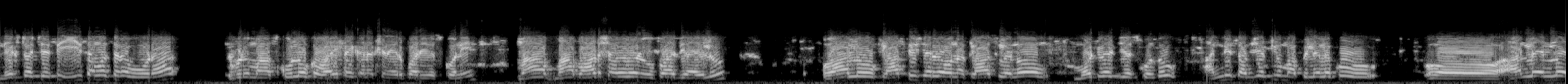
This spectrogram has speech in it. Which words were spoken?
నెక్స్ట్ వచ్చేసి ఈ సంవత్సరం కూడా మా స్కూల్లో ఒక వైఫై కనెక్షన్ ఏర్పాటు చేసుకొని మా మా పాఠశాలలోని ఉపాధ్యాయులు వాళ్ళు క్లాస్ టీచర్గా ఉన్న క్లాసులను మోటివేట్ చేసుకుంటూ అన్ని సబ్జెక్టులు మా పిల్లలకు ఆన్లైన్లో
